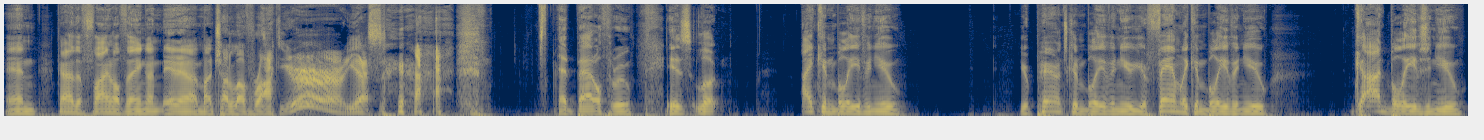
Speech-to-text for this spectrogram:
And kind of the final thing on how uh, much I love Rocky. yes. that battle through is look, I can believe in you. Your parents can believe in you. Your family can believe in you. God believes in you.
